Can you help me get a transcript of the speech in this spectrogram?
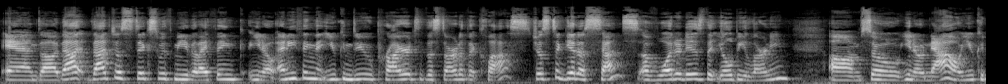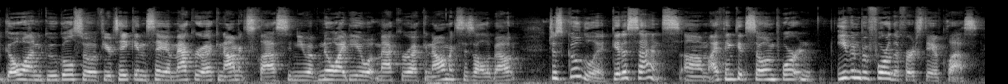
And uh, that, that just sticks with me that I think, you know, anything that you can do prior to the start of the class, just to get a sense of what it is that you'll be learning. Um, so, you know, now you could go on Google. So if you're taking, say, a macroeconomics class and you have no idea what macroeconomics is all about, just Google it, get a sense. Um, I think it's so important, even before the first day of class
